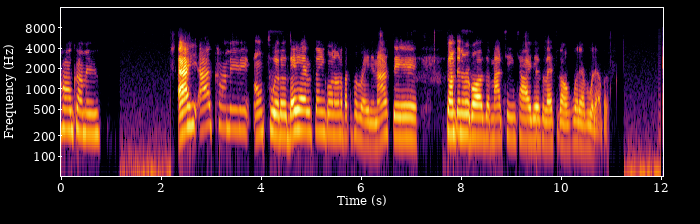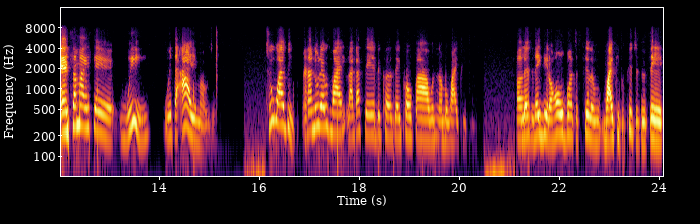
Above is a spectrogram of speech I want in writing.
homecoming. I I commented on Twitter. They had a thing going on about the parade, and I said something in regards of my team Tigers. Let's go, whatever, whatever. And somebody said we with the eye emoji two white people, and I knew they was white, like I said, because they profile was number white people. Unless they did a whole bunch of stealing white people pictures and said,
